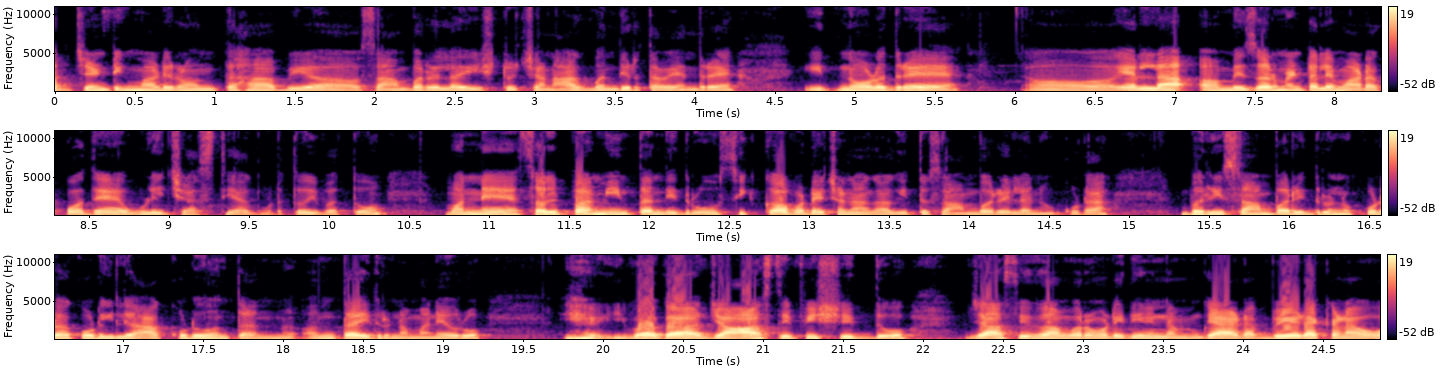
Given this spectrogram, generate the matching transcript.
ಅರ್ಜೆಂಟಿಗೆ ಮಾಡಿರೋಂತಹ ಬಿ ಸಾಂಬಾರೆಲ್ಲ ಎಷ್ಟು ಚೆನ್ನಾಗಿ ಬಂದಿರ್ತವೆ ಅಂದರೆ, ಇದು ನೋಡಿದ್ರೆ ಎಲ್ಲ ಮೆಸರ್ಮೆಂಟಲ್ಲೇ ಮಾಡೋಕ್ಕೆ ಹೋದೆ ಹುಳಿ ಜಾಸ್ತಿ ಆಗಿಬಿಡ್ತು ಇವತ್ತು. ಮೊನ್ನೆ ಸ್ವಲ್ಪ ಮೀನು ತಂದಿದ್ರು, ಸಿಕ್ಕಾಪಟ್ಟೆ ಚೆನ್ನಾಗಾಗಿತ್ತು ಸಾಂಬಾರೆಲ್ಲನೂ ಕೂಡ. ಬರೀ ಸಾಂಬಾರು ಇದ್ರೂ ಕೂಡ ಕೊಡಿ, ಇಲ್ಲಿ ಹಾಕ್ಕೊಡು ಅಂತ ಅನ್, ಅಂತ ಇದ್ರು ನಮ್ಮ ಮನೆಯವರು. ಇವಾಗ ಜಾಸ್ತಿ ಫಿಶ್ ಇದ್ದು ಜಾಸ್ತಿ ಸಾಂಬಾರು ಮಾಡಿದ್ದೀನಿ ನಮ್ಗೆ ಆಡ ಬೇಡ ಕಣವ್ವ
